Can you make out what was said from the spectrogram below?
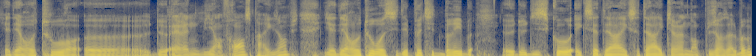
Il y a des retours de R&B en France, par exemple. Il y a des retours aussi des petites bribes euh, de disco, etc., etc., qui reviennent dans plusieurs albums.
